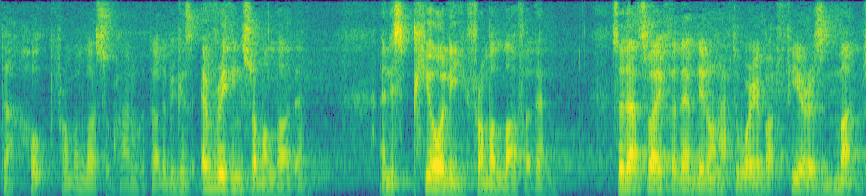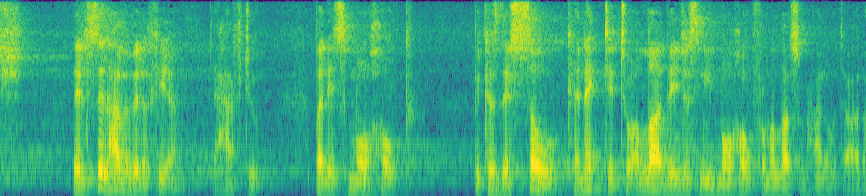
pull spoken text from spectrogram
the hope from Allah subhanahu wa ta'ala because everything's from Allah then and it's purely from Allah for them. So that's why for them, they don't have to worry about fear as much. They'll still have a bit of fear, they have to, but it's more hope because they're so connected to Allah, they just need more hope from Allah subhanahu wa ta'ala.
